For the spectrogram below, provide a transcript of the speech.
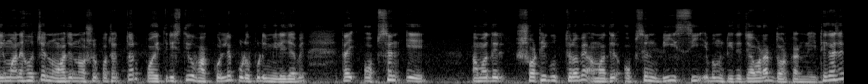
এর মানে হচ্ছে ন হাজার নশো পঁচাত্তর পঁয়ত্রিশটিও ভাগ করলে পুরোপুরি মিলে যাবে। তাই অপশান এ আমাদের সঠিক উত্তর হবে, আমাদের অপশান বি সি এবং ডিতে যাওয়ার আর দরকার নেই, ঠিক আছে?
